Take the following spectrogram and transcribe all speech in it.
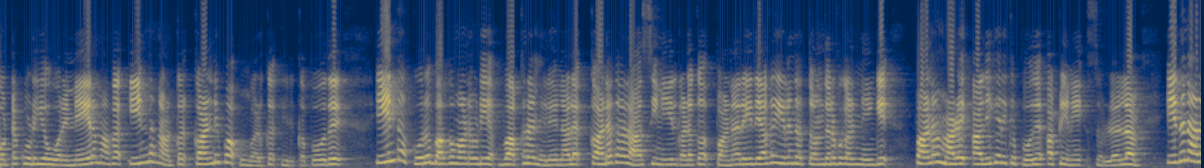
கொட்டக்கூடிய ஒரு நேரமாக இந்த நாட்கள் கண்டிப்பா உங்களுக்கு இருக்க போகுது. இந்த குரு பகவானுடைய வக்கர நிலையினால கடக ராசி நீர்களுக்கு பண ரீதியாக இருந்த தொந்தரவுகள் நீங்கி பணமழை அதிகரிக்க போகுது அப்படின்னே சொல்லலாம். இதனால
